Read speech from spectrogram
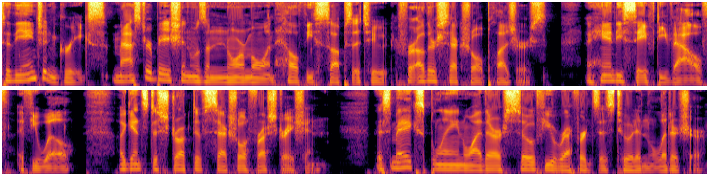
To the ancient Greeks, masturbation was a normal and healthy substitute for other sexual pleasures, a handy safety valve, if you will, against destructive sexual frustration. This may explain why there are so few references to it in the literature,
